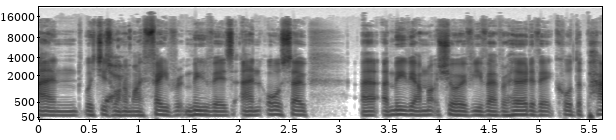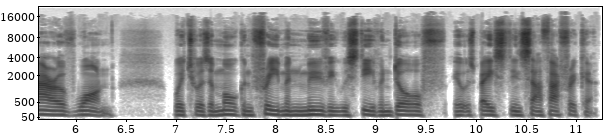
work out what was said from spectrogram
and which is yeah. one of my favorite movies, and also uh, a movie I'm not sure if you've ever heard of it called The Power of One which was a Morgan Freeman movie with Stephen Dorff. It was based in South Africa.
